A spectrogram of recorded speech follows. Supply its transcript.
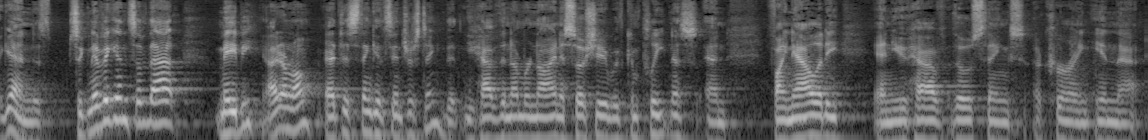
Again, the significance of that Maybe. I don't know. I just think it's interesting that you have the number nine associated with completeness and finality, and you have those things occurring in that.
